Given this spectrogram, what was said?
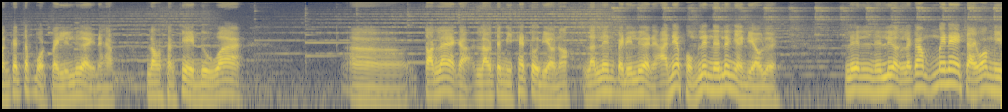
มันก็จะปลดไปเรื่อยๆนะครับลองสังเกตดูว่าออตอนแรกอะ่ะเราจะมีแค่ตัวเดียวเนาะแล้วเล่นไปเรื่อยๆอันนี้ผมเล่นในเรื่องอย่างเดียวเลย เล่นในเรื่องแล้วก็ไม่แน่ใจว่ามี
